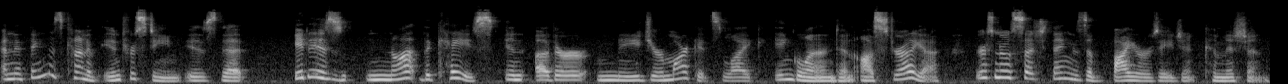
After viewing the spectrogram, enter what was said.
And the thing that's kind of interesting is that it is not the case in other major markets like England and Australia. There's no such thing as a buyer's agent commission.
